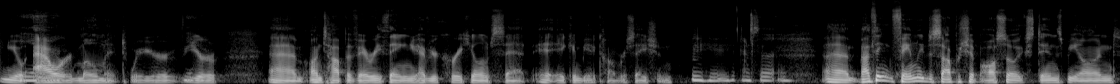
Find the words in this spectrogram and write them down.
you know, Yeah. hour moment where you're you're um, on top of everything. You have your curriculum set. It, it can be a conversation. Absolutely. Um, but I think family discipleship also extends beyond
